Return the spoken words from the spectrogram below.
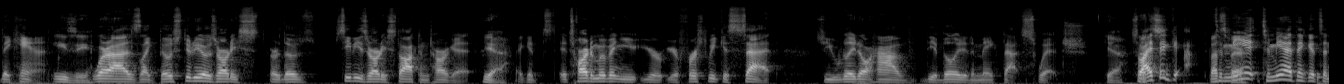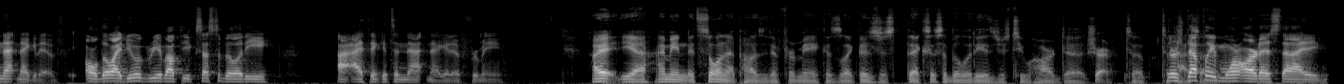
they can Easy. Whereas like those studios are already or those CDs are already stocked in Target. Yeah. Like it's it's hard to move in. You, your your first week is set, so you really don't have the ability to make that switch. Yeah. So I think to fair. me to me I think it's a net negative. Although I do agree about the accessibility, I, I think it's a net negative for me. I yeah, I mean it's still a net positive for me because like there's just the accessibility is just too hard to Sure. to. to There's definitely more artists that I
